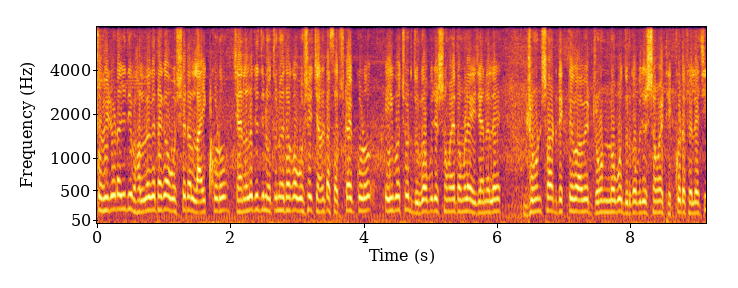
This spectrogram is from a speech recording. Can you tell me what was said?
তো ভিডিওটা যদি ভালো লেগে থাকে, অবশ্যই এটা লাইক করো। চ্যানেলে যদি নতুন হয়ে থাকো, অবশ্যই চ্যানেলটা সাবস্ক্রাইব করো। এই বছর দুর্গাপুজোর সময় তোমরা এই চ্যানেলে ড্রোন শট দেখতে পাবে। ড্রোন নেব, দুর্গাপুজোর সময় ঠিক করে ফেলেছি।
